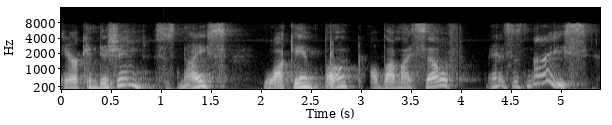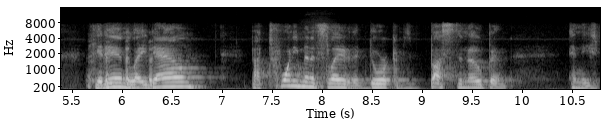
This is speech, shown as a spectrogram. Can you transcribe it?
air conditioned. This is nice. Walk in, bunk, all by myself. Man, this is nice. Get in, lay down. About 20 minutes later, the door comes busting open, and these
